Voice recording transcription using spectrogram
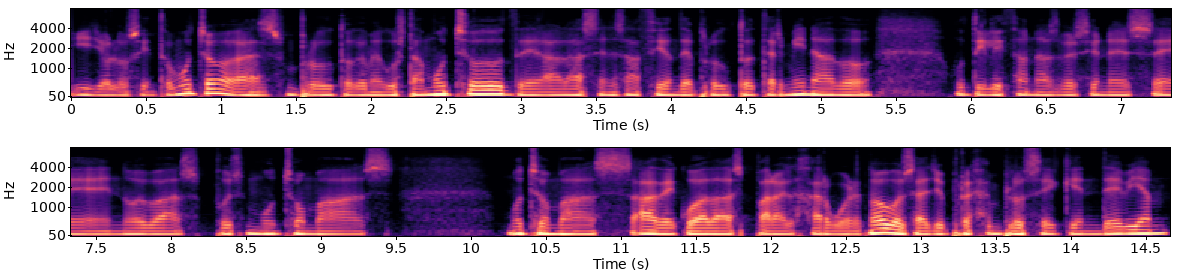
Y yo lo siento mucho, es un producto que me gusta mucho, te da la sensación de producto terminado, utiliza unas versiones eh, nuevas pues mucho más mucho más adecuadas para el hardware nuevo. O sea, yo por ejemplo sé que en Debian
